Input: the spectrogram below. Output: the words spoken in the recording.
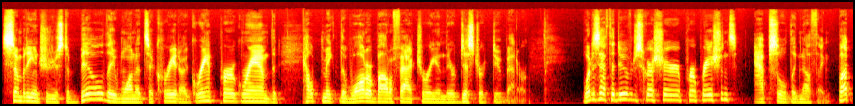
somebody introduced a bill. They wanted to create a grant program that helped make the water bottle factory in their district do better. What does that have to do with discretionary appropriations? Absolutely nothing. But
